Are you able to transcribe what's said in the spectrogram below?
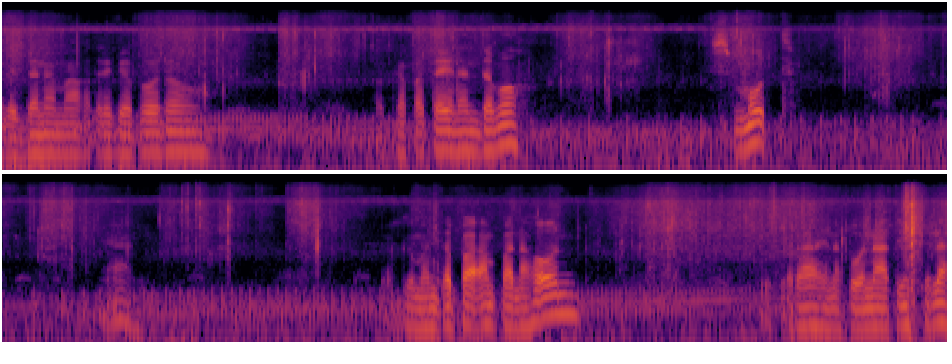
Ganda na mga katribya po nung pagkapatay ng damo. Smooth. Yan. Pag gumanda pa ang panahon, titirahin na po natin sila.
